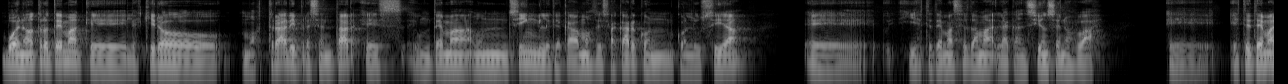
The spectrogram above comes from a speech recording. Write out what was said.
Bueno, otro tema que les quiero mostrar y presentar es un tema, un single que acabamos de sacar con, Lucía. Eh, y este tema se llama La canción se nos va. Eh, este tema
